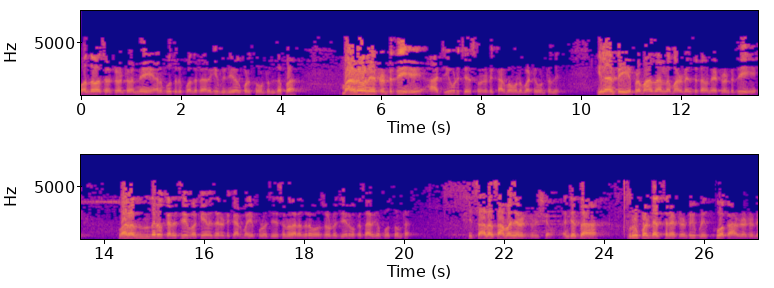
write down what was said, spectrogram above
పొందవలసినటువంటివన్నీ అనుభూతులు పొందడానికి వినియోగపడుతూ ఉంటుంది తప్ప మరణం అనేటువంటిది ఆ జీవుడు చేసుకున్నటువంటి కర్మమును బట్టి ఉంటుంది ఇలాంటి ప్రమాదాల్లో మరణించడం అనేటువంటిది వారందరూ కలిసి ఒకే విధమైన కర్మ ఎప్పుడో చేసిన వారందరూ ఒక చోట చేరి ఒకసారిగా పోతూ ఉంటారు ఇది చాలా సామాన్యమైన విషయం అంచేత గ్రూప్ అండ్ డెత్స్ అనేటువంటి ఇప్పుడు ఎక్కువ కారణం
